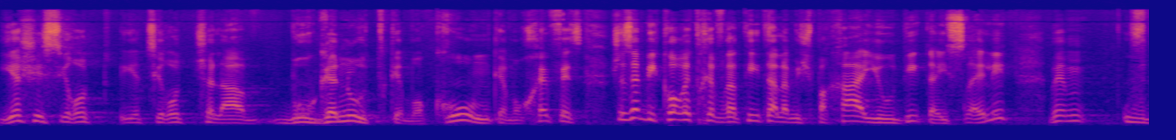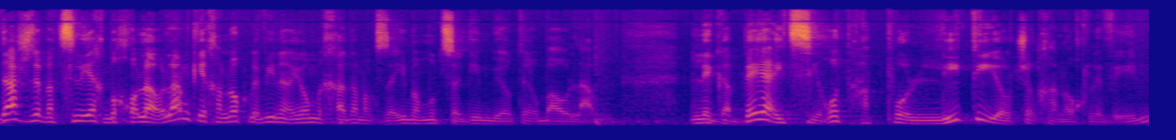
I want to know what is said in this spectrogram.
יש יצירות, יצירות של הבורגנות, כמו קרום, כמו חפץ, שזה ביקורת חברתית על המשפחה היהודית הישראלית, ועובדה שזה מצליח בכל העולם, כי חנוך לוין היום אחד המחזאים המוצגים ביותר בעולם. לגבי היצירות הפוליטיות של חנוך לוין,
